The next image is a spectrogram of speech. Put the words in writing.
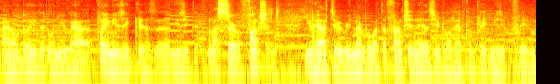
I don't believe that when you uh, play music as uh, music that must serve a function, you have to remember what the function is. You don't have complete musical freedom.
